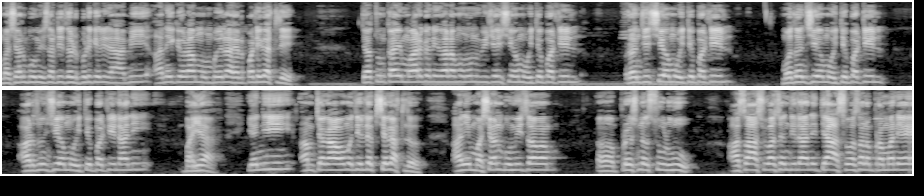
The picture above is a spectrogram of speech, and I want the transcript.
मशानभूमीसाठी धडपड केलेली आहे आम्ही अनेक वेळा मुंबईला हेलपाटे घातले. त्यातून काही मार्ग निघाला म्हणून विजयसिंह मोहिते पाटील रणजितसिंह मोहिते पाटील मदनसिंह मोहिते पाटील अर्जुनसिंह मोहिते पाटील आणि भैया यांनी आमच्या गावामध्ये लक्ष घातलं आणि मशानभूमीचा प्रश्न सोडवू असं आश्वासन दिलं आणि त्या आश्वासनाप्रमाणे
